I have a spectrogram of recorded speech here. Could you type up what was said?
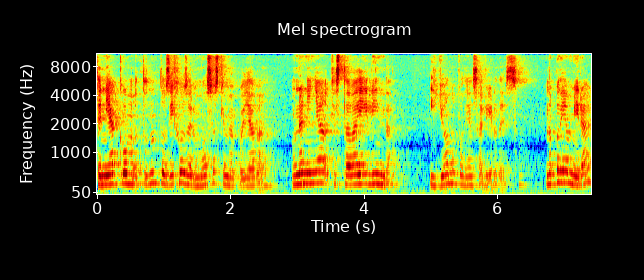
tenía como tantos hijos hermosos que me apoyaban, una niña que estaba ahí linda y yo no podía salir de eso, no podía mirar.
